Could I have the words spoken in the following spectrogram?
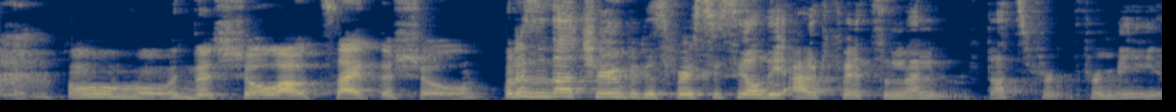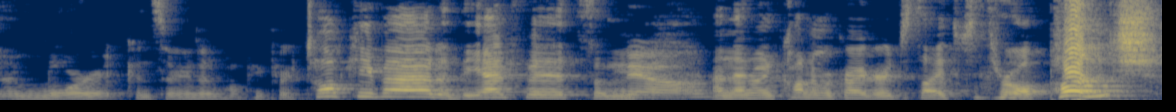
oh, the show outside the show. but isn't that true? Because first you see all the outfits, and then that's for, for me. I'm more concerned in what people are talking about and the outfits, and Yeah. and then when Conor McGregor decides to throw a punch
